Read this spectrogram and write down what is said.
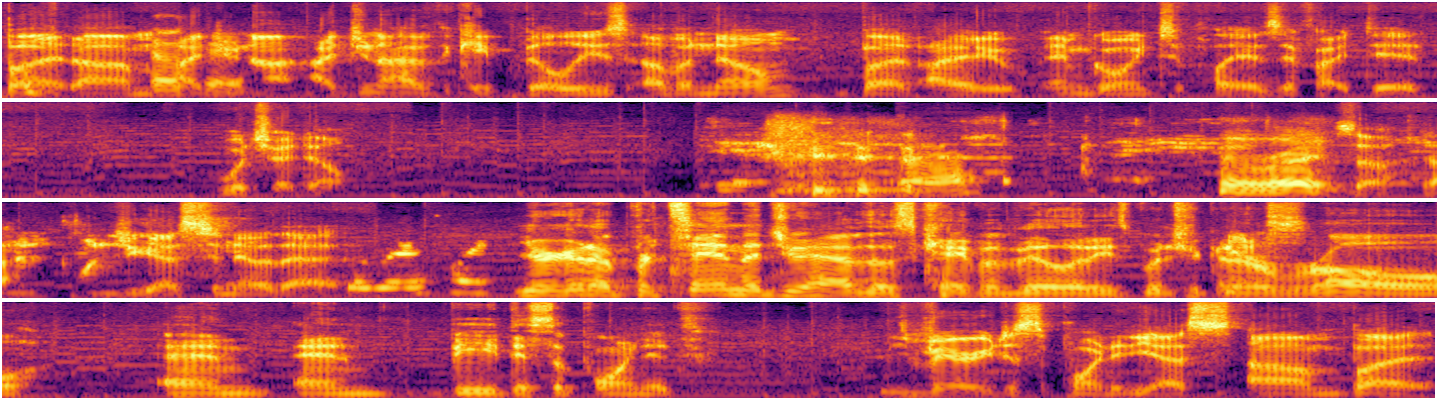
but um, I do not. I do not have the capabilities of a gnome, but I am going to play as if I did, which I don't. All right. So I just wanted you guys to know that. So like You're gonna pretend that you have those capabilities, but you're gonna Yes. roll and and be disappointed. Very disappointed. Yes, um, but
